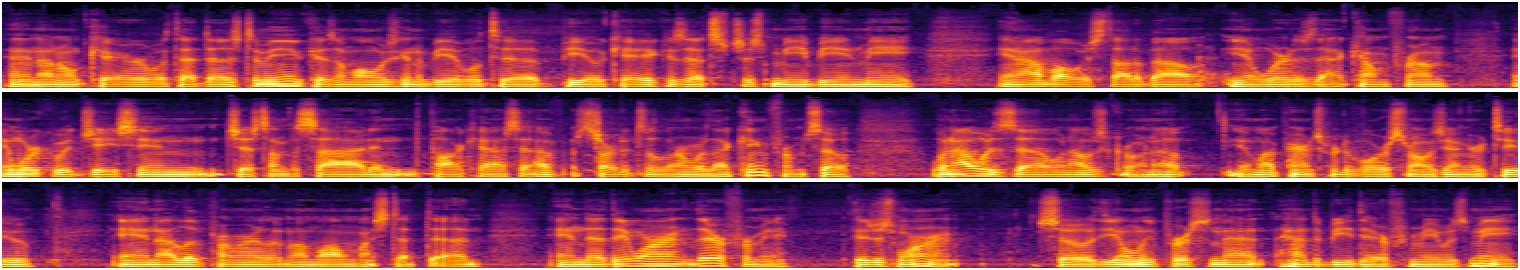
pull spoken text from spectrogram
And I don't care what that does to me because I'm always going to be able to be okay because that's just me being me. And I've always thought about, you know, where does that come from? And working with Jason just on the side and podcast, I've started to learn where that came from. So when I was uh, when I was growing up, you know, my parents were divorced when I was younger too, and I lived primarily with my mom and my stepdad, and uh, they weren't there for me. They just weren't. So the only person that had to be there for me was me.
